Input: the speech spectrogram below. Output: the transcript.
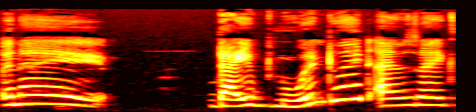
when I dived more into it, I was like,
